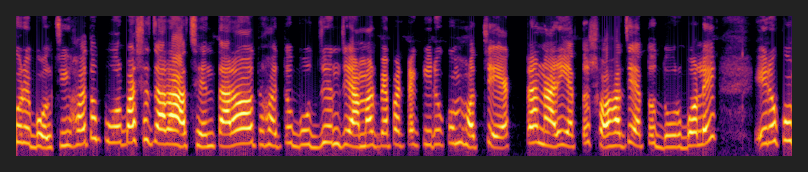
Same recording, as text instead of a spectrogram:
করে বলছি, হয়তো প্রবাসে যারা আছেন, তারা হয়তো বুঝছেন যে আমার ব্যাপারটা কীরকম হচ্ছে। একটা নারী এত সহজে, এত দুর্বলে এরকম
